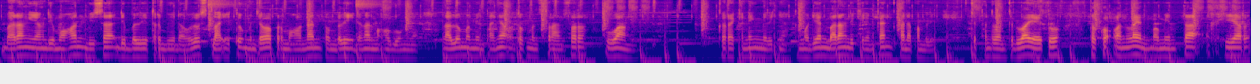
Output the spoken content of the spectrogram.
Barang yang dimohon bisa dibeli terlebih dahulu, setelah itu menjawab permohonan pembeli dengan menghubunginya, lalu memintanya untuk mentransfer uang ke rekening miliknya. Kemudian barang dikirimkan kepada pembeli. Ketentuan kedua yaitu toko online meminta khiyar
